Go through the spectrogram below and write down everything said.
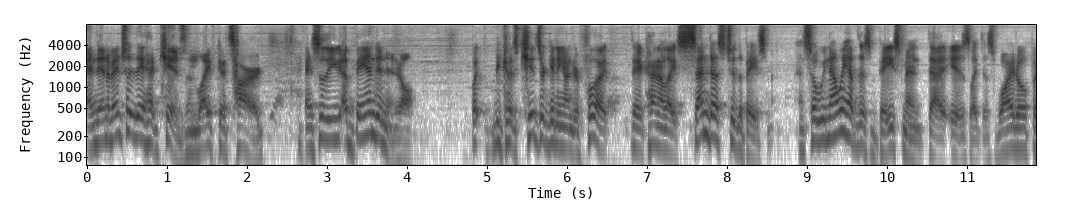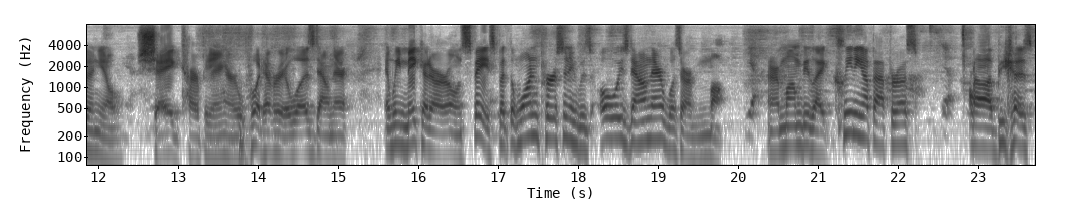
And then eventually they had kids and life gets hard. And so they abandoned it all. But because kids are getting underfoot, they kind of like send us to the basement. And so we now we have this basement that is like this wide open, you know, shag carpeting or whatever it was down there. And we make it our own space. But the one person who was always down there was our mom. Yeah. And our mom would be like cleaning up after us Yeah. uh, because,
